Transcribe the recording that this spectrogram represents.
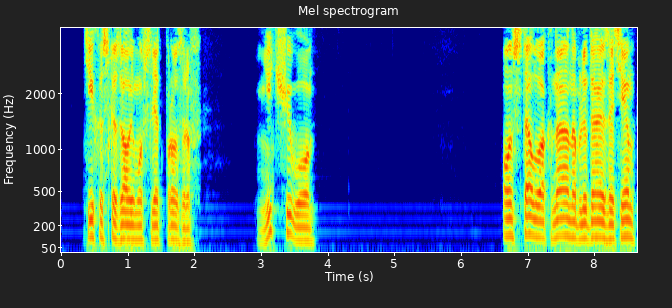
— тихо сказал ему вслед Прозоров. «Ничего». Он стал у окна, наблюдая за тем,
